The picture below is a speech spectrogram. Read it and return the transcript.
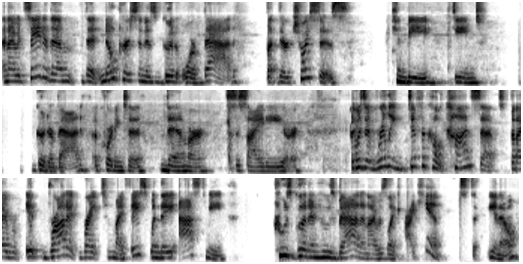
and i would say to them that no person is good or bad but their choices can be deemed good or bad according to them or society or it was a really difficult concept but i it brought it right to my face when they asked me who's good and who's bad. And i was like i can't you know i'm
